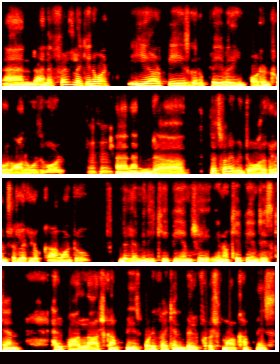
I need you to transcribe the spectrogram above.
And, and I felt like, you know what, ERP is going to play a very important role all over the world. Mm-hmm. And uh, that's when I went to Oracle and said, like, look, I want to build a mini KPMG. You know, KPMGs can help all large companies. What if I can build for small companies?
